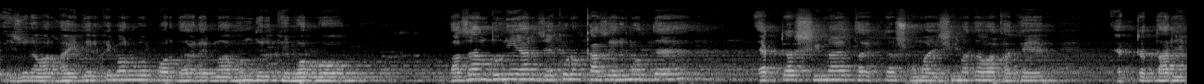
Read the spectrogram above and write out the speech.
এই জন্য আমার ভাইদেরকে বলবো পর্দারে মা বোনদেরকে বলবো বাজান দুনিয়ার যে কোনো কাজের মধ্যে একটা সীমায় থা- একটা সময় সীমা দেওয়া থাকে একটা তারিখ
